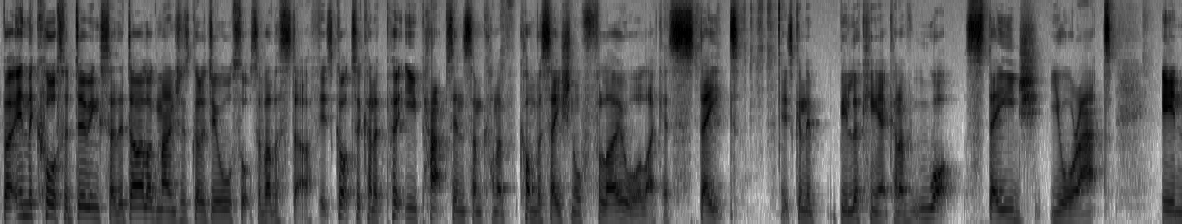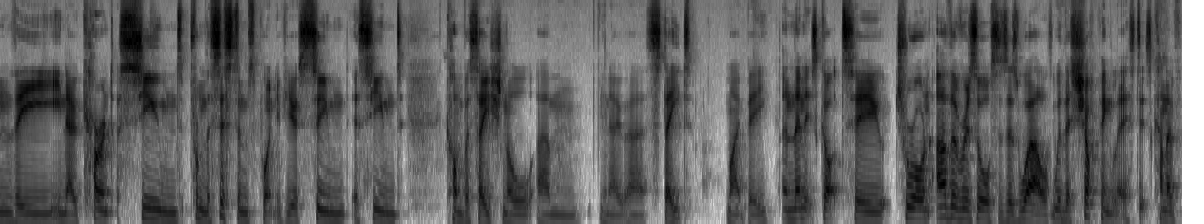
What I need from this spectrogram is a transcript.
But in the course of doing so, the dialogue manager's got to do all sorts of other stuff. It's got to kind of put you perhaps in some kind of conversational flow or like a state it's going to be looking at kind of what stage you're at in the you know current assumed from the system's point of view assumed assumed conversational um, you know uh, state might be. And then it's got to draw on other resources as well. With a shopping list, it's kind of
